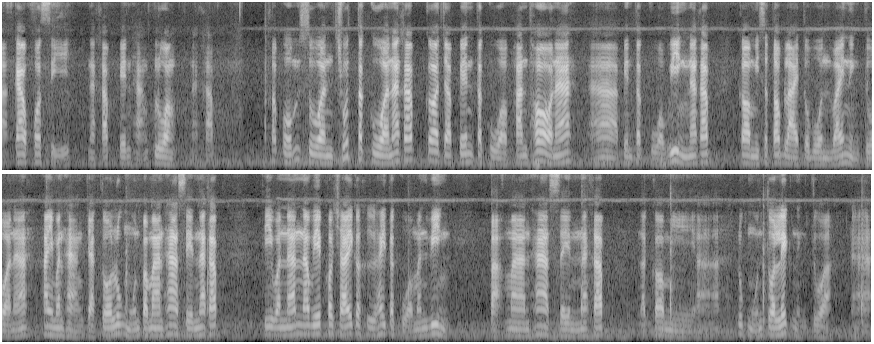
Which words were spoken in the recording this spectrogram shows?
9ข้อสี นะครับ เป็นหางกลวงนะครับ ครับผมส่วนชุดตะกั่วนะครับ ก็จะเป็นตะกั่วพันท่อนะอ่าเป็นตะกั่ววิ่งนะครับ ก็มีสต็อปไลน์ตัวบนไว้ 1 ตัวนะ ให้มันห่างจากตัวลูกหมุนประมาณ 5 เซนนะครับ ที่วันนั้นนะเวฟเขาใช้ก็คือให้ตะกั่วมันวิ่งประมาณ 5 เซนนะครับ แล้วก็มีลูกหมุนตัวเล็ก 1 ตัวนะฮะ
